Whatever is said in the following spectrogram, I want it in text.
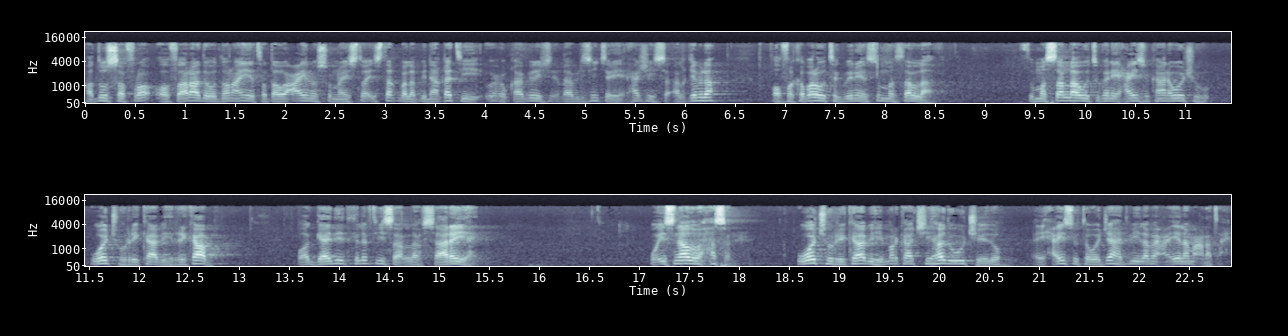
Hadduu safro oo faaraada uu doono an yatadawaca inuu sunaysto istaqbala binaaqatihi wuxuu qaabil qaabilsiin jiray hashiisa alqibla oo fakabara uu takbirinaya uma sallaa uma sallaa uu tukanaya xaysu kaana wajhu wajhu rikaabihi rikaab. Waa gaadiidka laftiisa la saaran yahay. Wa isnaaduhu xasan wajhu rikaabihi markaa jihadu u jeedo ay xaysu tawajahat bi ay la macno tahay.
